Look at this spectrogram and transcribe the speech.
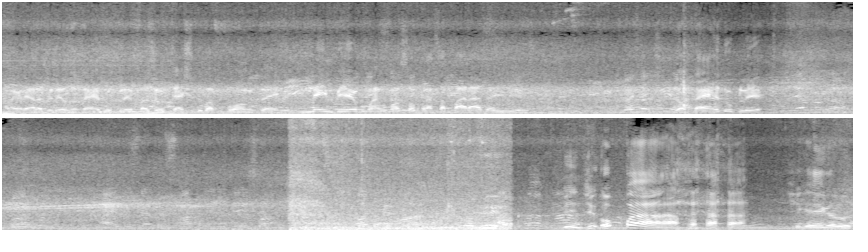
Fala galera, beleza? TR do Play fazer o teste do bafômetro, hein? Nem bebo, mas vamos assoprar essa parada aí. JR dublê. Vendi. Opa! Chega aí, garoto.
